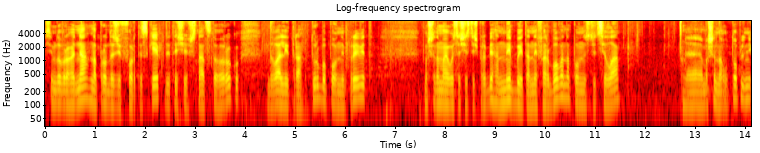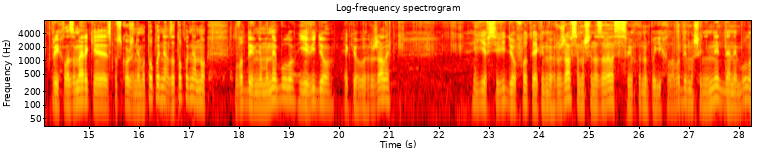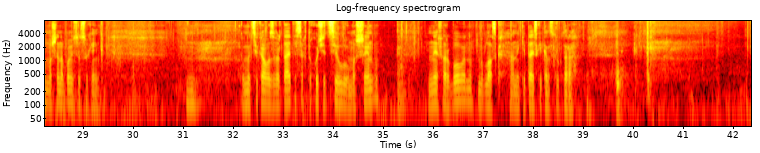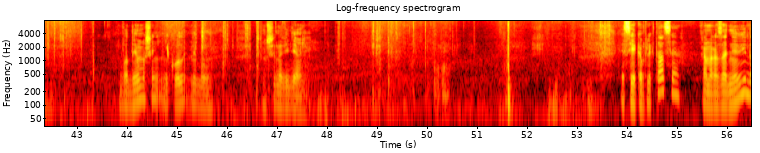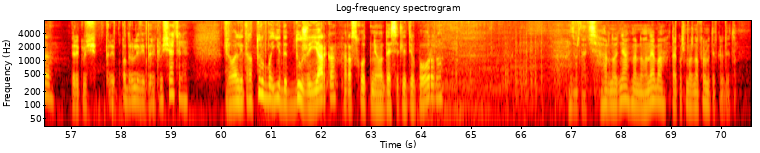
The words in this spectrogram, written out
Всім доброго дня. На продажі Ford Escape 2016 року. 2 літра турбо, повний привід. Машина має 86 тисяч пробіга, не бита, не фарбована, повністю ціла. Е, Машина утопленник, приїхала з Америки з пошкодженням утоплення, затоплення, але води в ньому не було. Є відео, як його вигружали. Є всі відео, фото, як він вигружався, машина завелася, своїм ходом поїхала. Води в машині ніде не було, машина повністю сухенька. Кому цікаво, звертайтеся, хто хоче цілу машину, не фарбовану, будь ласка, а не китайські конструктора. Води в машині ніколи не було. Машина в ідеалі. Є комплектація, камера заднього відео, переключ... подрульові переключателі. 2 літра турбо їде дуже ярко, розход в нього 10 літрів по городу. Звертайтеся. Гарного дня, мирного неба. Також можна оформити в кредит.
